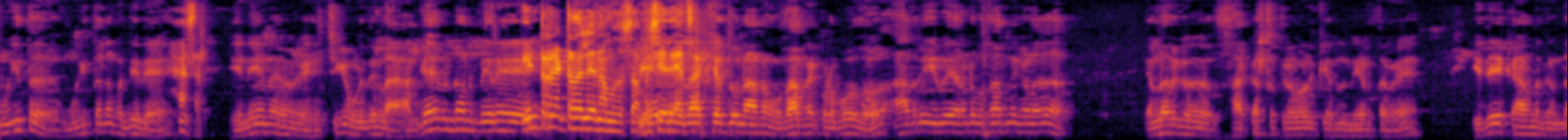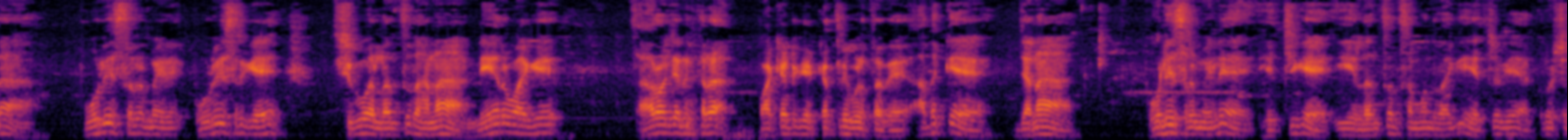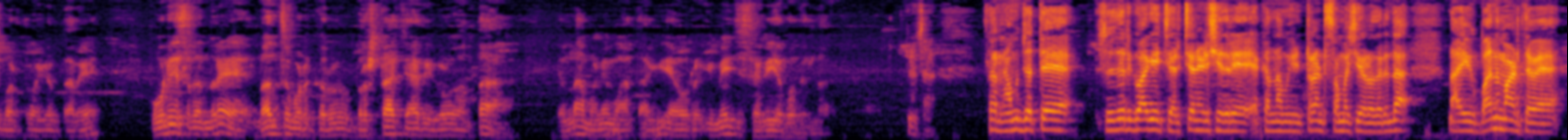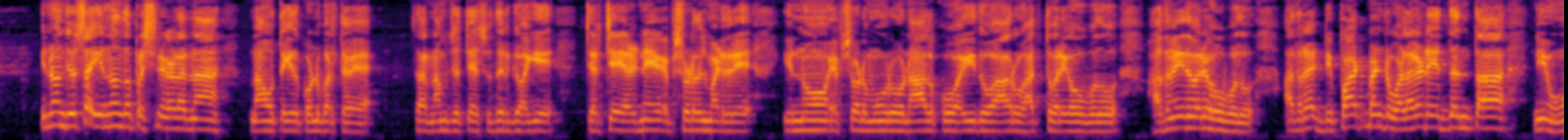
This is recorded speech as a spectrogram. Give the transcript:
ಮುಗಿತು ಮುಗಿತನ ಬಂದಿದೆ. ಸರ್. ಇನ್ನೇನು ಹೆಚ್ಚಿಗೆ ಉಳಿದಿಲ್ಲ. ಹಂಗೆ ನಾನು ಬೇರೆ ಇಂಟರ್ನೆಟ್ ಅಲ್ಲಿ ನಮ್ಮದು ಸಮಸ್ಯೆ ಇದೆ ಇಲಾಖೆದ್ದು ನಾನು ಉದಾಹರಣೆ ಕೊಡ್ಬೋದು. ಆದರೆ ಇವು ಎರಡು ಉದಾಹರಣೆಗಳು ಎಲ್ಲರಿಗೂ ಸಾಕಷ್ಟು ತಿಳುವಳಿಕೆಯನ್ನು ನೀಡ್ತವೆ. ಇದೇ ಕಾರಣದಿಂದ ಪೊಲೀಸರ ಮೇಲೆ, ಪೊಲೀಸರಿಗೆ ಸಿಗುವ ಲಂಚದ ಹಣ ನೇರವಾಗಿ ಸಾರ್ವಜನಿಕರ ಪಾಕೆಟ್ಗೆ ಕತ್ತರಿ ಬೀಳ್ತದೆ. ಅದಕ್ಕೆ ಜನ ಪೊಲೀಸರ ಮೇಲೆ ಹೆಚ್ಚಿಗೆ ಈ ಲಂಚದ ಸಂಬಂಧವಾಗಿ ಹೆಚ್ಚಿಗೆ ಆಕ್ರೋಶ ಭರಿತವಾಗಿರ್ತಾರೆ. ಪೊಲೀಸರಂದರೆ ಲಂಚ ಬಡಕರು, ಭ್ರಷ್ಟಾಚಾರಿಗಳು ಅಂತ ಎಲ್ಲ ಮನೆ ಮಾತಾಗಿ ಅವರ ಇಮೇಜ್ ಸರಿ ಇರೋದಿಲ್ಲ. ಸರ್ ನಮ್ಮ ಜೊತೆ ಸುದೀರ್ಘವಾಗಿ ಚರ್ಚೆ ನಡೆಸಿದ್ರಿ, ಯಾಕಂದ್ರೆ ನಮ್ಗೆ ಇಂಟರ್ನೆಟ್ ಸಮಸ್ಯೆ ಇರೋದರಿಂದ ಈಗ ಬಂದ್ ಮಾಡ್ತೇವೆ. ಇನ್ನೊಂದು ದಿವಸ ಇನ್ನೊಂದು ಪ್ರಶ್ನೆಗಳನ್ನು ನಾವು ತೆಗೆದುಕೊಂಡು ಬರ್ತೇವೆ. ಸರ್ ನಮ್ಮ ಜೊತೆ ಸುದೀರ್ಘವಾಗಿ ಚರ್ಚೆ ಎರಡನೇ ಎಪಿಸೋಡಲ್ಲಿ ಮಾಡಿದರೆ ಇನ್ನು ಎಪಿಸೋಡ್ ಮೂರು, ನಾಲ್ಕು, ಐದು, ಆರು, ಹತ್ತುವರೆಗೆ ಹೋಗ್ಬೋದು, ಹದಿನೈದುವರೆಗೆ ಹೋಗ್ಬೋದು. ಆದರೆ ಡಿಪಾರ್ಟ್ಮೆಂಟ್ ಒಳಗಡೆ ಇದ್ದಂಥ ನೀವು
